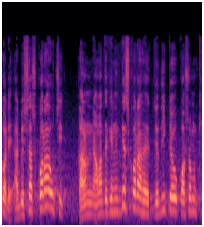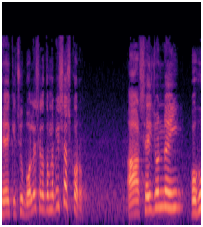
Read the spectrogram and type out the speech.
করে। আর বিশ্বাস করা উচিত। কারণ আমাদেরকে নির্দেশ করা হয় যদি কেউ কসম খেয়ে কিছু বলে, সেটা তোমরা বিশ্বাস করো। আর সেই জন্যই বহু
